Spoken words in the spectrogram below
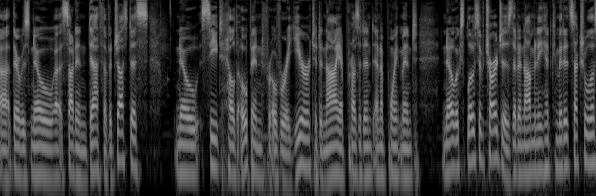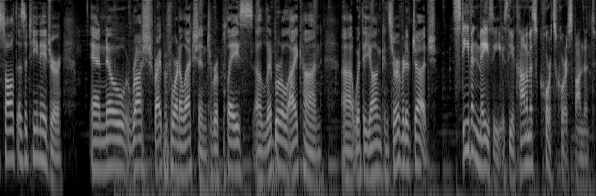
Uh, there was no uh, sudden death of a justice, no seat held open for over a year to deny a president an appointment, no explosive charges that a nominee had committed sexual assault as a teenager, and no rush right before an election to replace a liberal icon uh, with a young conservative judge. Steven Mazie is the Economist courts correspondent.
